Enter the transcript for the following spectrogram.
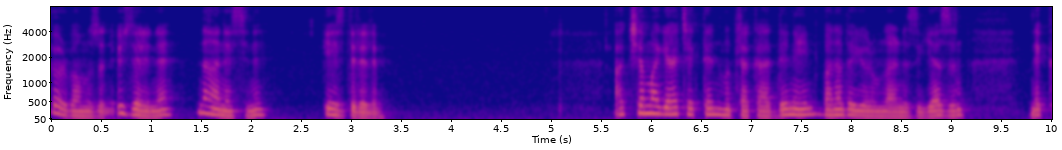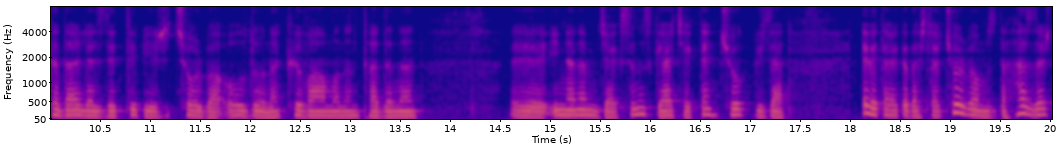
çorbamızın üzerine nanesini gezdirelim. Akşama gerçekten mutlaka deneyin. Bana da yorumlarınızı yazın. Ne kadar lezzetli bir çorba olduğuna, kıvamının, tadının e, inanamayacaksınız. Gerçekten çok güzel. Evet arkadaşlar çorbamız da hazır.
